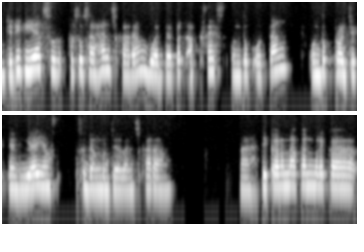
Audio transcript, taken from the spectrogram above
jadi dia kesusahan sekarang buat dapat akses untuk utang untuk proyeknya dia yang sedang berjalan sekarang. Nah, dikarenakan mereka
